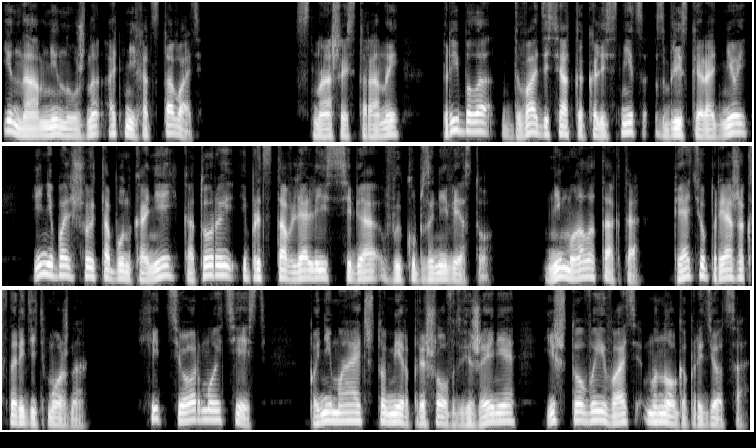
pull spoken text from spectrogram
и нам не нужно от них отставать. С нашей стороны прибыло два десятка колесниц с близкой родней и небольшой табун коней, которые и представляли из себя выкуп за невесту. Немало так-то, пять упряжек снарядить можно. Хитер мой тесть, понимает, что мир пришел в движение и что воевать много придется.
